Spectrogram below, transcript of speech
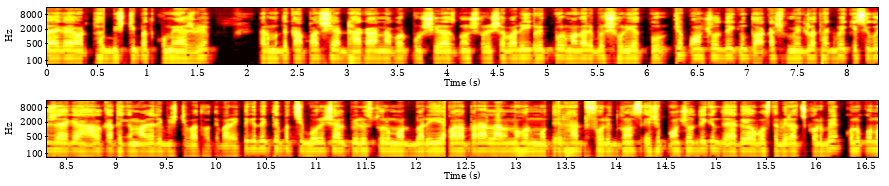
জায়গায় অর্থাৎ বৃষ্টিপাত কমে আসবে। তার মধ্যে কাপাসিয়া, ঢাকা, নাগরপুর, সিরাজগঞ্জ, সরিষাবাড়ি, ফরিদপুর, মাদারীপুর, শরীয়তপুর, এসব অঞ্চল দিয়ে কিন্তু আকাশ মেঘলা থাকবে। কিছু কিছু জায়গায় হালকা থেকে মাঝারি বৃষ্টিপাত হতে পারে। এদিকে দেখতে পাচ্ছি বরিশাল, পিরোজপুর, মঠবাড়িয়া, কলাপাড়া, লালমোহন, মতিরহাট, ফরিদগঞ্জ এসব অঞ্চল দিয়ে কিন্তু একই অবস্থা বিরাজ করবে। কোনো কোনো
